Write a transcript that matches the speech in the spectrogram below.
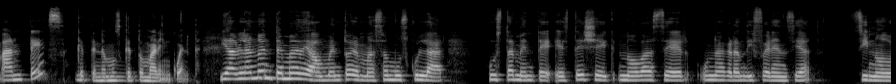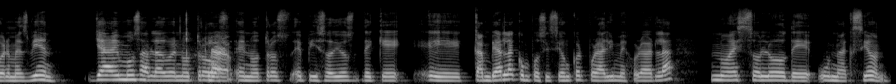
antes que tenemos que tomar en cuenta. Y hablando en tema de aumento de masa muscular, justamente este shake no va a ser una gran diferencia si no duermes bien. Ya hemos hablado en otros, Claro. en otros episodios de que eh, cambiar la composición corporal y mejorarla no es solo de una acción,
